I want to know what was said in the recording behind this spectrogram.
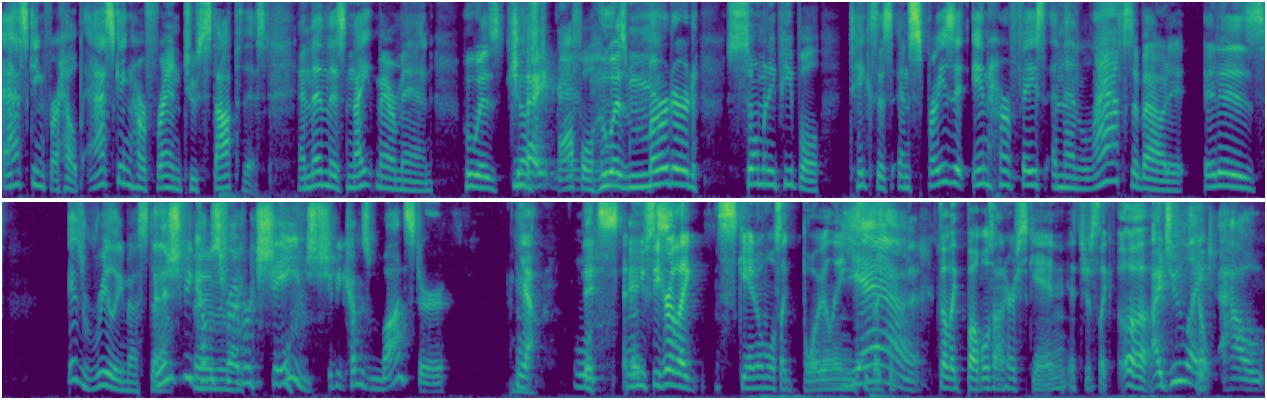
asking for help, asking her friend to stop this, and then this nightmare man who is just Nightmare awful, man. who has murdered so many people, takes this and sprays it in her face and then laughs about it. It is is really messed up. And then she becomes forever like, changed. She becomes monster. Yeah. It's And then you see her like skin almost like boiling. You see, like, Yeah. the, the like bubbles on her skin. It's just like ugh. I do like Nope. how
